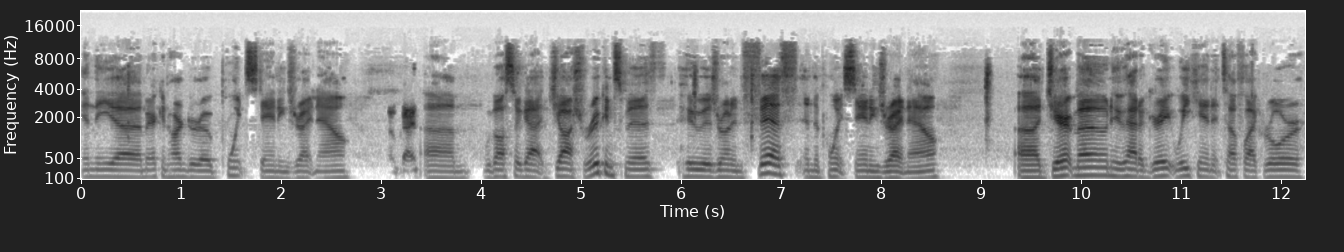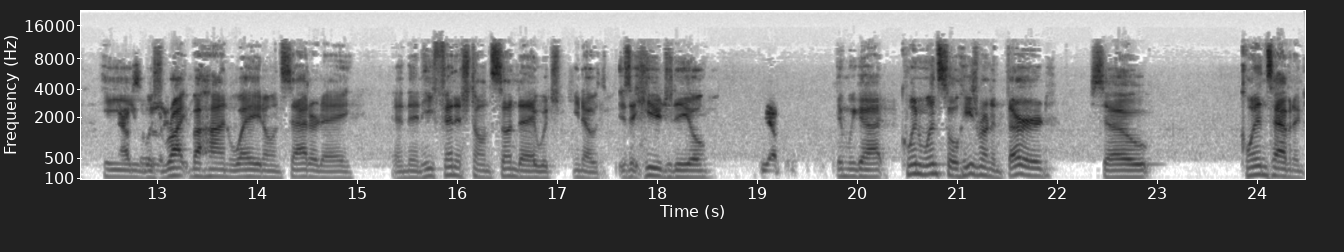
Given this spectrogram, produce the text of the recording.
in the uh, American Hard Enduro point standings right now. Okay. Um, we've also got Josh Ruckensmith, who is running fifth in the point standings right now. Uh, Jarrett Moan, who had a great weekend at Tough Like Roar. He Absolutely. was right behind Wade on Saturday, and then he finished on Sunday, which you know is a huge deal. Yep. Then we got Quinn Winslow. He's running third, so Quinn's having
